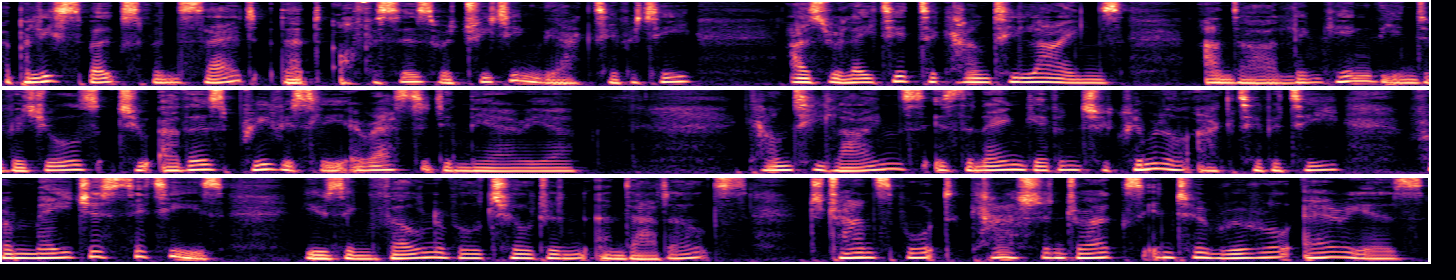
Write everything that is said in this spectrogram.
A police spokesman said that officers were treating the activity as related to county lines and are linking the individuals to others previously arrested in the area. County lines is the name given to criminal activity from major cities using vulnerable children and adults to transport cash and drugs into rural areas.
